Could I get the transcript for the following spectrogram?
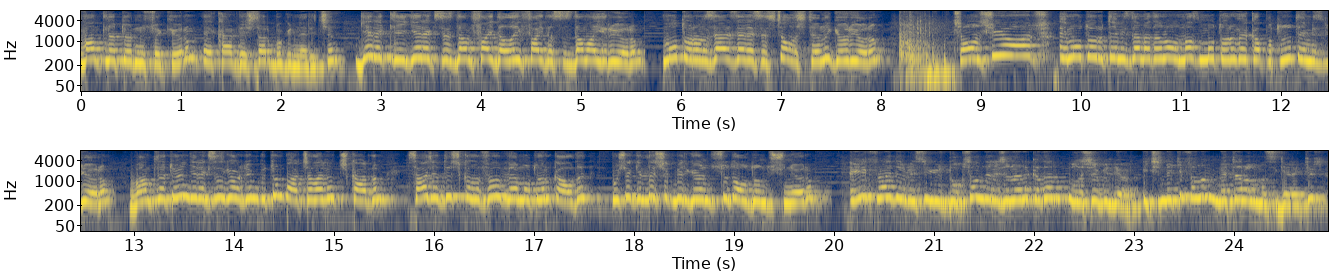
vantilatörünü söküyorum. E kardeşler bugünler için. Gerekliyi gereksizden faydalıyı faydasızdan ayırıyorum. Motorun zelzelesiz çalıştığını görüyorum. Çalışıyor. E motoru temizlemeden olmaz. Motoru ve kaputunu temizliyorum. Vantilatörün gereksiz gördüğüm bütün parçalarını çıkardım. Sadece dış kılıfı ve motoru kaldı. Bu şekilde şık bir görüntüsü de olduğunu düşünüyorum. Airfry devresi 190 derecelere kadar ulaşabiliyor. İçindeki fanın metal olması gerekir.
